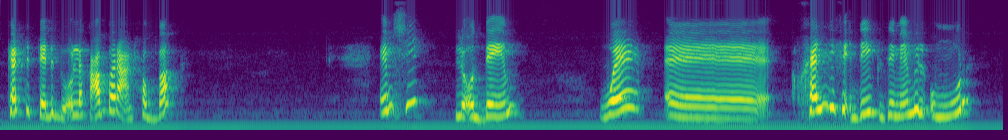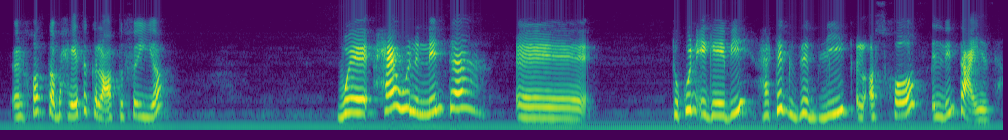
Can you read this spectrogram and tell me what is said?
الكارت التالت بيقولك عبر عن حبك. امشي لقدام و آه، في إيديك زمام الأمور الخاصة بحياتك العاطفية وحاول إن أنت آه، تكون إيجابي هتجذب ليك الأشخاص اللي أنت عايزها.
